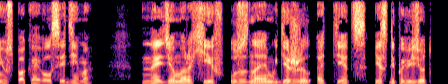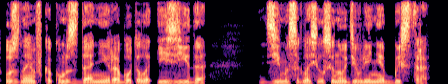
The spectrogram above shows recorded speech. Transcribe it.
Не успокаивался Дима. Найдем архив, узнаем, где жил отец. Если повезет, узнаем, в каком здании работала Изида. Дима согласился на удивление быстро.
